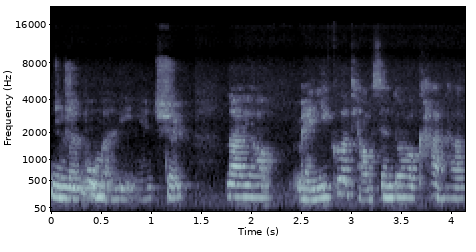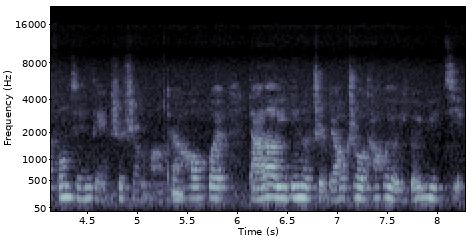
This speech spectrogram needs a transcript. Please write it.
就是部门里面去。那要每一个条线都要看它的风险点是什么，然后会达到一定的指标之后，它会有一个预警。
